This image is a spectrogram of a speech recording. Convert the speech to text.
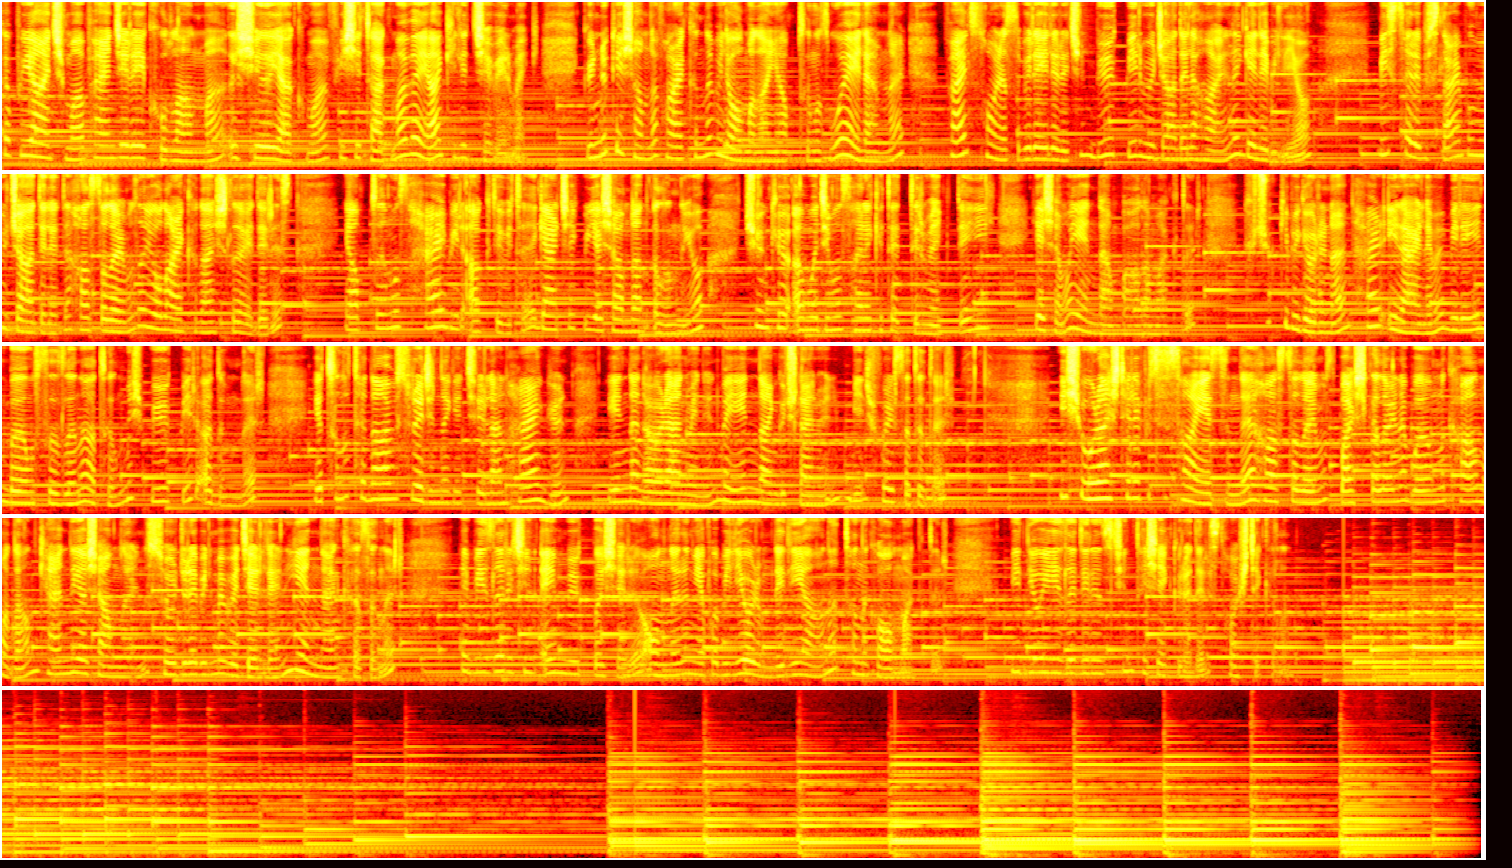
Kapıyı açma, pencereyi kullanma, ışığı yakma, fişi takma veya kilit çevirmek. Günlük yaşamda farkında bile olmadan yaptığımız bu eylemler felç sonrası bireyler için büyük bir mücadele haline gelebiliyor. Biz terapistler bu mücadelede hastalarımıza yol arkadaşlığı ederiz. Yaptığımız her bir aktivite gerçek bir yaşamdan alınıyor. Çünkü amacımız hareket ettirmek değil, yaşama yeniden bağlamaktır. Küçük gibi görünen her ilerleme bireyin bağımsızlığına atılmış büyük bir adımdır. Yatılı tedavi sürecinde geçirilen her gün yeniden öğrenmenin ve yeniden güçlenmenin bir fırsatıdır. İş uğraş terapisi sayesinde hastalarımız başkalarına bağımlı kalmadan kendi yaşamlarını sürdürebilme becerilerini yeniden kazanır ve bizler için en büyük başarı onların yapabiliyorum dediği ana tanık olmaktır. Videoyu izlediğiniz için teşekkür ederiz. Hoşçakalın.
